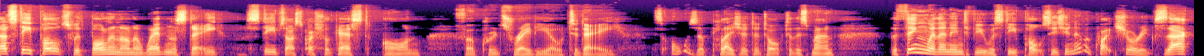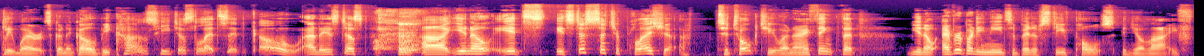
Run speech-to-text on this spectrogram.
That's Steve Poltz with Ballin' on a Wednesday. Steve's our special guest on Folk Roots Radio today. It's always a pleasure to talk to this man. The thing with an interview with Steve Poltz is you're never quite sure exactly where it's going to go because he just lets it go, and it's just, uh, you know, it's it's just such a pleasure to talk to you. And I think that you know everybody needs a bit of Steve Poltz in your life.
